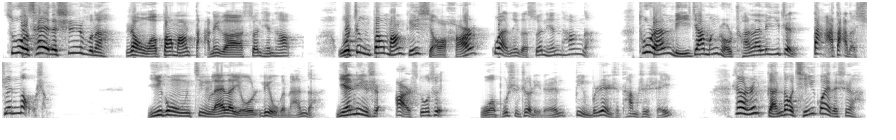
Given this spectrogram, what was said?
做菜的师傅呢，让我帮忙打那个酸甜汤。我正帮忙给小孩灌那个酸甜汤呢，突然李家门口传来了一阵大大的喧闹声。一共进来了有六个男的，年龄是二十多岁。我不是这里的人，并不认识他们是谁。让人感到奇怪的是啊，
